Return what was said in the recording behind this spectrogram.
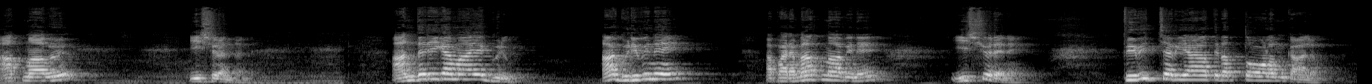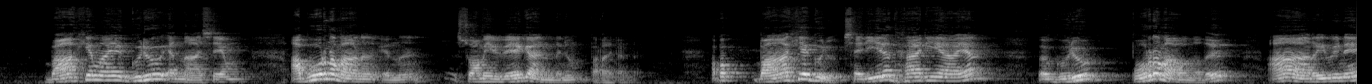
ആത്മാവ് ഈശ്വരൻ തന്നെ. ആന്തരികമായ ഗുരു ആ ഗുരുവിനെ ആ പരമാത്മാവിനെ ഈശ്വരനെ തിരിച്ചറിയാത്തിടത്തോളം കാലം ബാഹ്യമായ ഗുരു എന്ന ആശയം അപൂർണമാണ് എന്ന് സ്വാമി വിവേകാനന്ദനും പറഞ്ഞിട്ടുണ്ട്. അപ്പൊ ബാഹ്യഗുരു ശരീരധാരിയായ ഗുരു പൂർണമാവുന്നത് ആ അറിവിനെ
